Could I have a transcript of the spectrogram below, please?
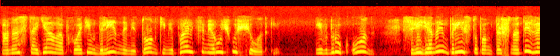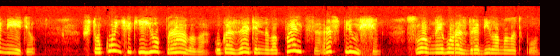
Она стояла, обхватив длинными тонкими пальцами ручку щетки. И вдруг он с ледяным приступом тошноты заметил, что кончик ее правого указательного пальца расплющен, словно его раздробило молотком.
